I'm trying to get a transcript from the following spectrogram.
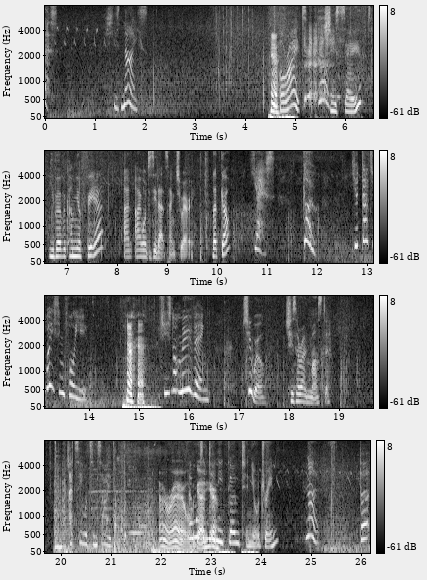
Yes. She's nice. All right. She's saved. You've overcome your fear. And I want to see that sanctuary. Let's go. Yes. Go. Your dad's waiting for you. She's not moving. She will. She's her own master. Let's see what's inside. Alright, what there we got wasn't any goat in your dream. No. But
